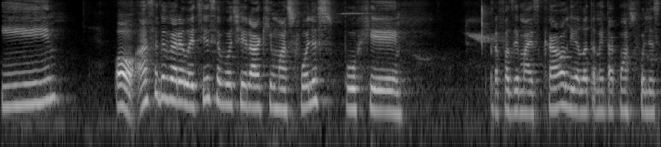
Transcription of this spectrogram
E, ó, a Cedeveria Letícia, eu vou tirar aqui umas folhas, porque para fazer mais caule, ela também tá com as folhas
